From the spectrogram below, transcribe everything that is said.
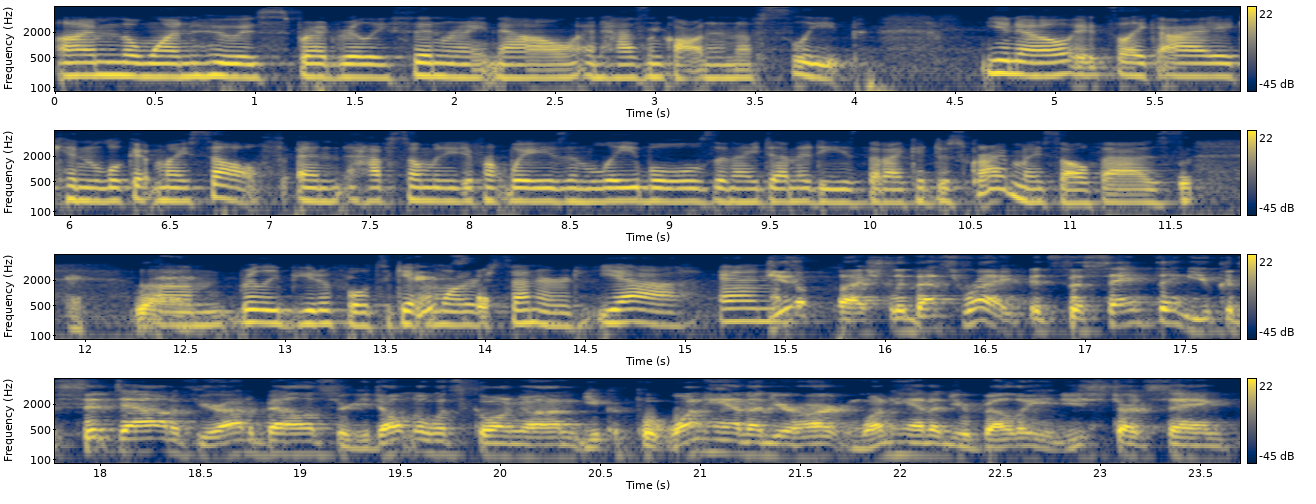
i'm the one who is spread really thin right now and hasn't gotten enough sleep you know, it's like I can look at myself and have so many different ways and labels and identities that I could describe myself as. Right. Um, really beautiful to get beautiful. more centered. Yeah. And beautiful, actually, that's right. It's the same thing. You could sit down if you're out of balance or you don't know what's going on. You could put one hand on your heart and one hand on your belly, and you start saying,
